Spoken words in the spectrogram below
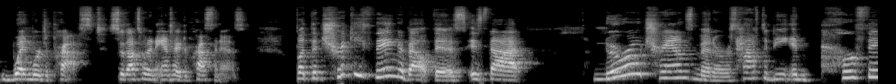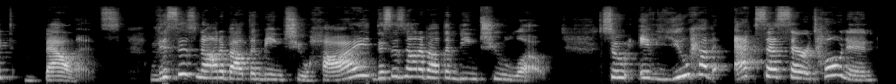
when we're depressed. So that's what an antidepressant is. But the tricky thing about this is that neurotransmitters have to be in perfect balance. This is not about them being too high. This is not about them being too low. So if you have excess serotonin,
